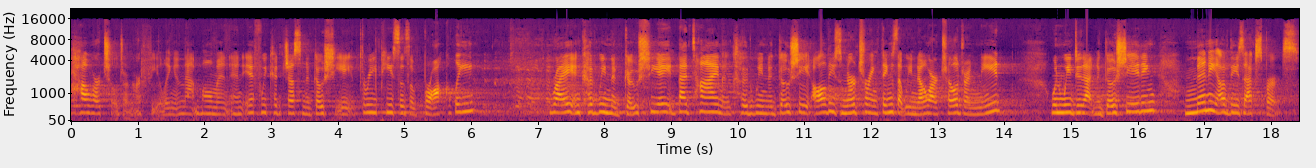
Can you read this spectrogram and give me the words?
how our children are feeling in that moment. And if we could just negotiate three pieces of broccoli, right? And could we negotiate bedtime? And could we negotiate all these nurturing things that we know our children need? When we do that negotiating, many of these experts,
